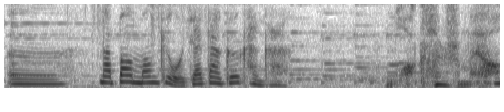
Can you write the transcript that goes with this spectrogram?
嗯，那帮忙给我家大哥看看。我看什么呀？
